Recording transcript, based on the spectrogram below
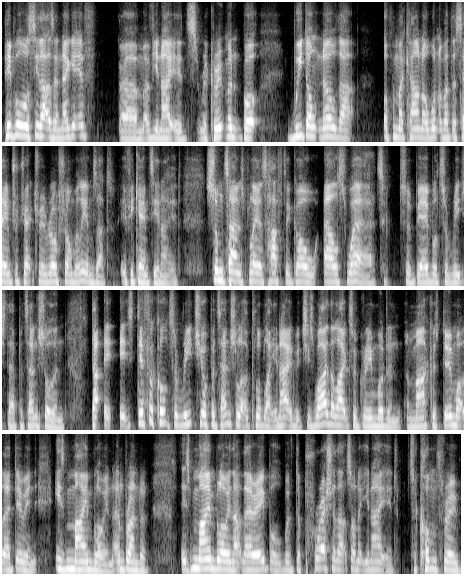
People will see that as a negative um, of United's recruitment, but we don't know that Upamecano wouldn't have had the same trajectory Ro-Shaun Williams had if he came to United. Sometimes players have to go elsewhere to, to be able to reach their potential, and that it, it's difficult to reach your potential at a club like United, which is why the likes of Greenwood and, and Marcus doing what they're doing is mind blowing. And Brandon, it's mind blowing that they're able, with the pressure that's on at United, to come through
